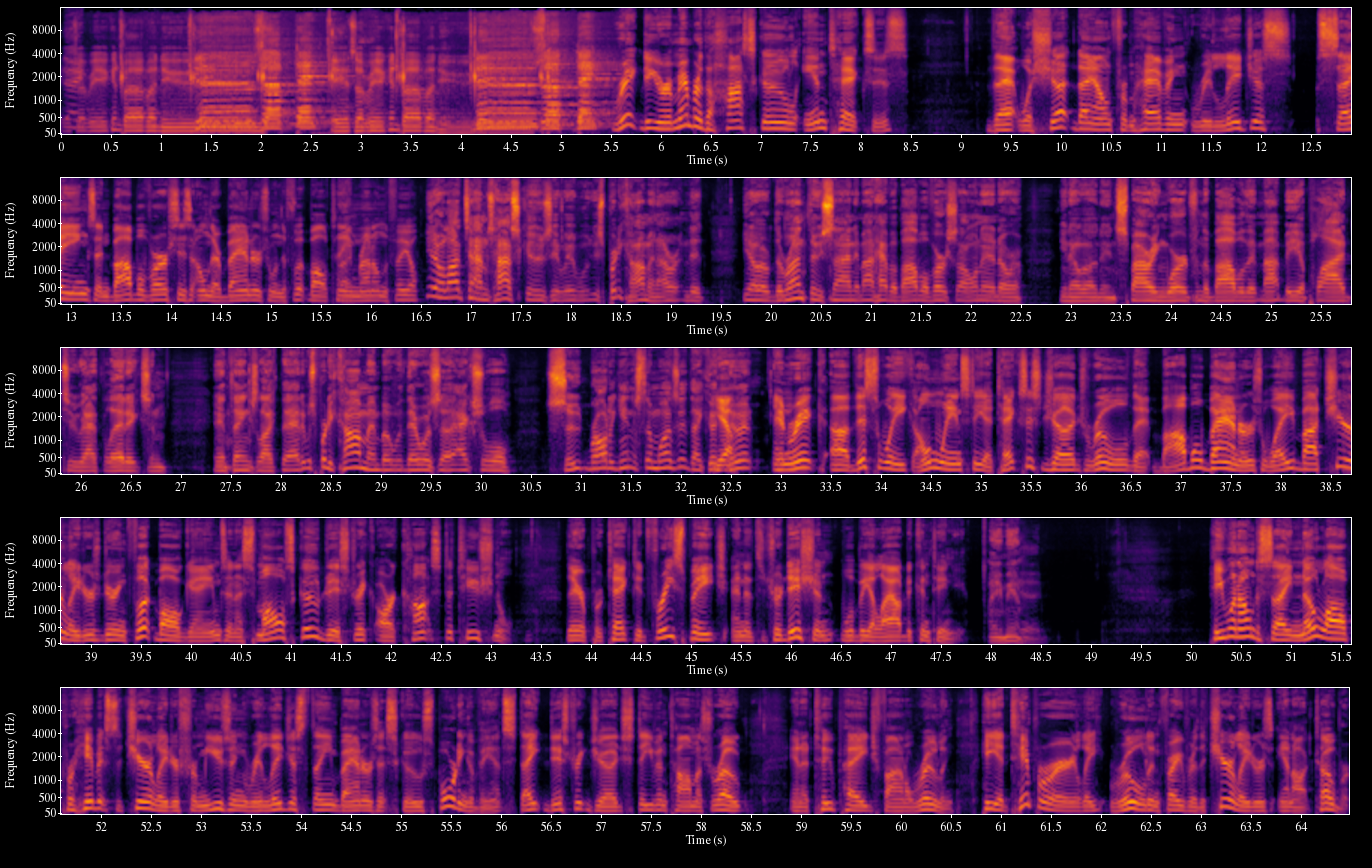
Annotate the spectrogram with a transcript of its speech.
It's a Rick and Bubba news, news update. It's a Rick and Bubba news, news update. Rick, do you remember the high school in Texas that was shut down from having religious sayings and Bible verses on their banners when the football team run on the field? You know, a lot of times high schools it, it- it's pretty common I, that you know the run through sign it might have a Bible verse on it or you know an inspiring word from the Bible that might be applied to athletics and and things like that. It was pretty common, but there was an actual suit brought against them. Was it? They couldn't do it. And Rick, uh, this week on Wednesday, a Texas judge ruled that Bible banners waved by cheerleaders during football games in a small school district are constitutional. They are protected free speech, and that the tradition will be allowed to continue. Amen. He went on to say no law prohibits the cheerleaders from using religious themed banners at school sporting events, State District Judge Stephen Thomas wrote in a two page final ruling. He had temporarily ruled in favor of the cheerleaders in October.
